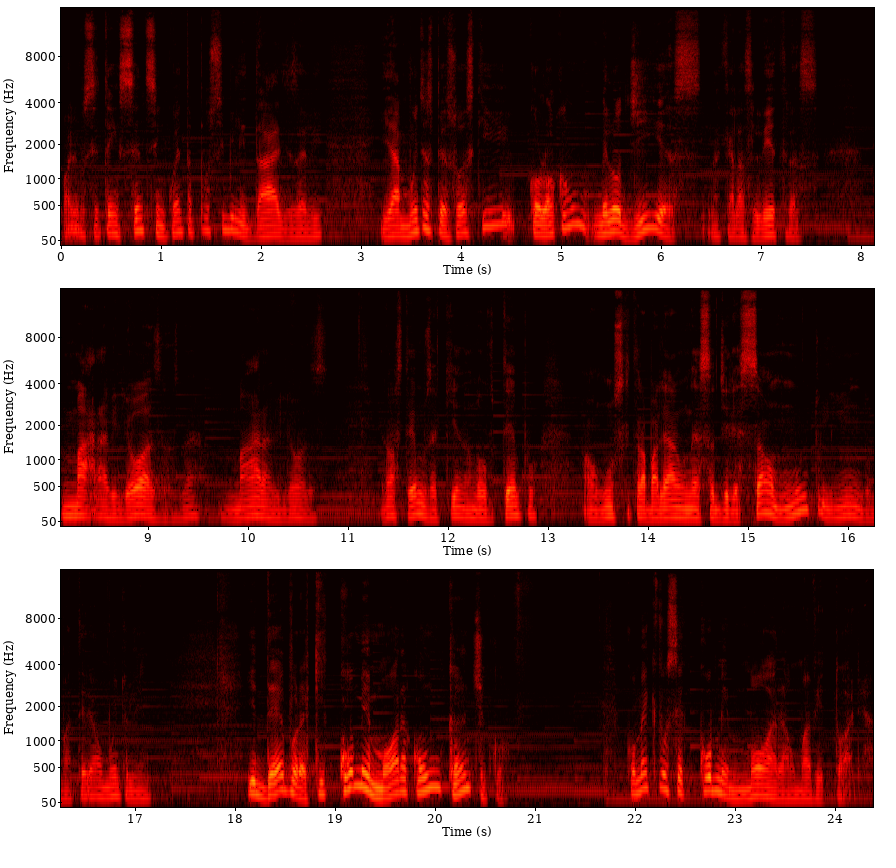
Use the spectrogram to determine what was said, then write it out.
Olha, você tem 150 possibilidades ali. E há muitas pessoas que colocam melodias naquelas letras maravilhosas, né? Maravilhosas. E nós temos aqui no Novo Tempo alguns que trabalharam nessa direção, muito lindo, material muito lindo. E Débora que comemora com um cântico. Como é que você comemora uma vitória?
